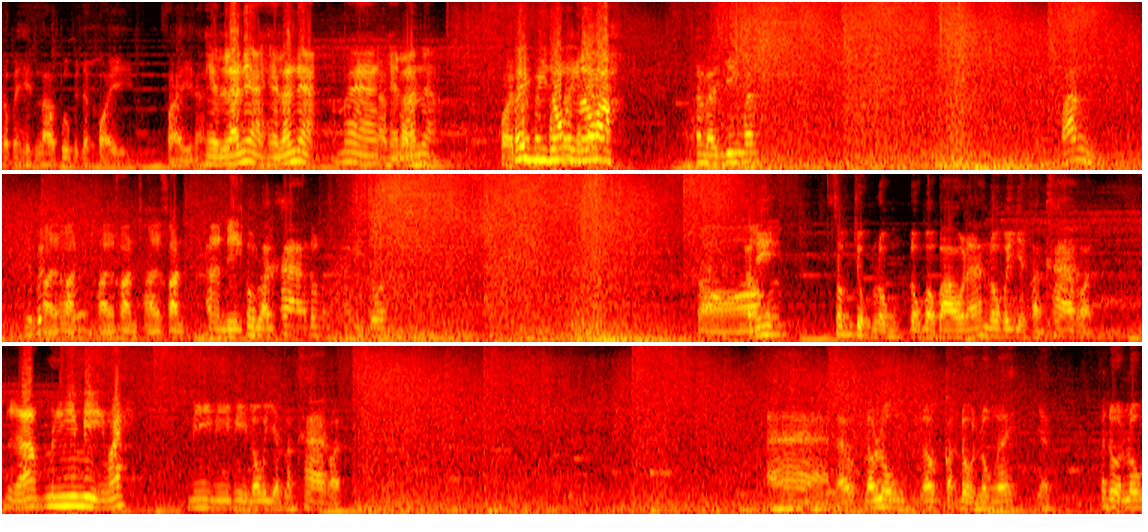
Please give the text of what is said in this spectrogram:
ถ้าไม่เห็นเราปุ๊บมันจะปล่อยไฟนะ เห็นแล้วเนี่ย เห็นแล้วเนี่ยแม่งเห็นแล้วเนี่ยปล่อยเฮ้ยมีนกอีกแล้วว่ะนั่นแหละยิงมันปั้งเดี๋ยวเพิ่งถอยก่อนถอยก่อนถอยก่อนอันนี้ตรงหลังคาตรงหลังคาอีกตัว สอตอนงนี้ส้มจุกลงลงเบาๆนะ ลงไปเหยียบหลังคาก่อน เดี๋ยวนะมันมีมีอีกไหมมีมีมีลงไปเหยียบหลังคาก่อน อ่า แล้วแล้วลงแล้วกระโดดลงเลย อย่ากระโดดลง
